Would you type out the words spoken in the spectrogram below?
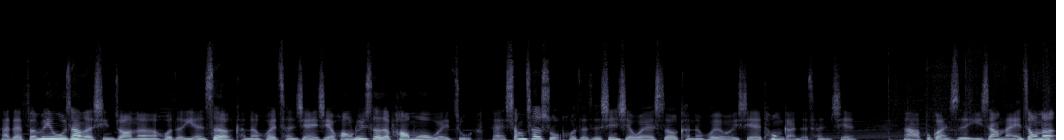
那在分泌物上的形状呢，或者颜色可能会呈现一些黄绿色的泡沫为主，在上厕所或者是性行为的时候，可能会有一些痛感的呈现。那不管是以上哪一种呢，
